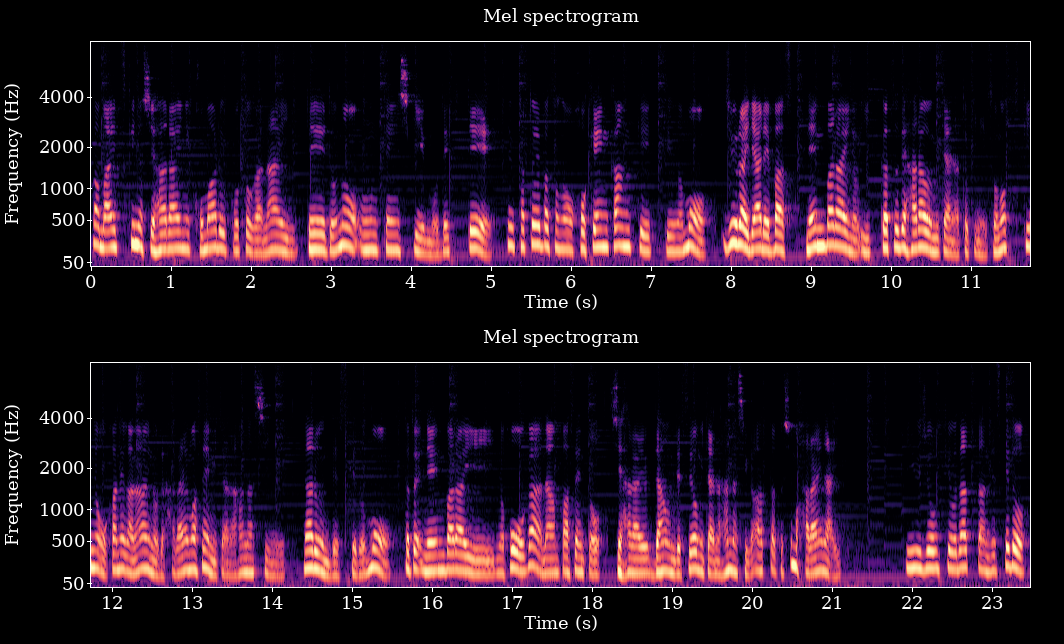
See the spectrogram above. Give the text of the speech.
まあ、毎月の支払いに困ることがない程度の運転資金もできてで例えばその保険関係っていうのも従来であれば年払いの一括で払うみたいな時にその月のお金がないので払えませんみたいな話になるんですけども例えば年払いの方が何パーセント支払いダウンですよみたいな話があったとしても払えないっていう状況だったんですけど、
